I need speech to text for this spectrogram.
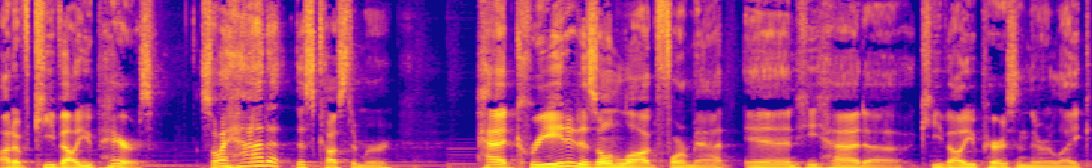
out of key value pairs. So I had this customer had created his own log format and he had uh, key value pairs in there like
